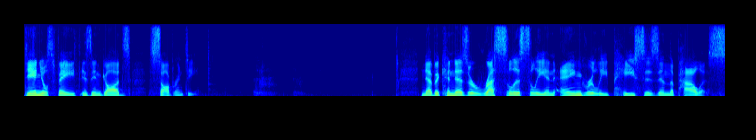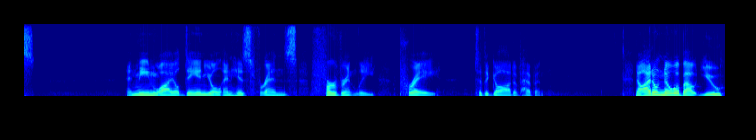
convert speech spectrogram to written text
Daniel's faith is in God's sovereignty. Nebuchadnezzar restlessly and angrily paces in the palace And meanwhile, Daniel and his friends fervently pray to the God of heaven. Now, I don't know about you,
